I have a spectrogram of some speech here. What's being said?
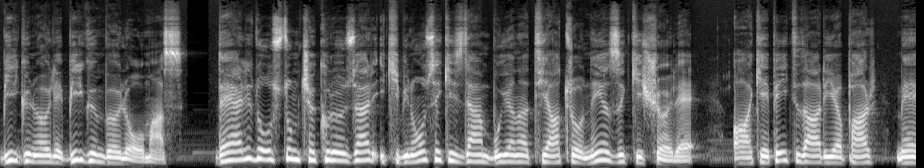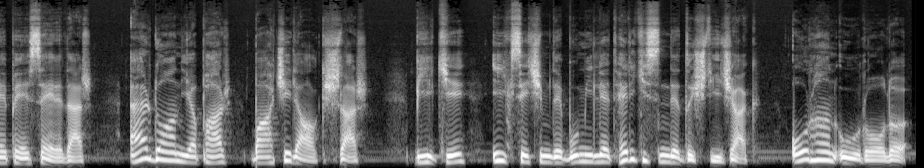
bir gün öyle bir gün böyle olmaz. Değerli dostum Çakır Özer 2018'den bu yana tiyatro ne yazık ki şöyle. AKP iktidarı yapar, MHP seyreder. Erdoğan yapar, Bahçeli alkışlar. Bil ki ilk seçimde bu millet her ikisini de dışlayacak. Orhan Uğuroğlu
